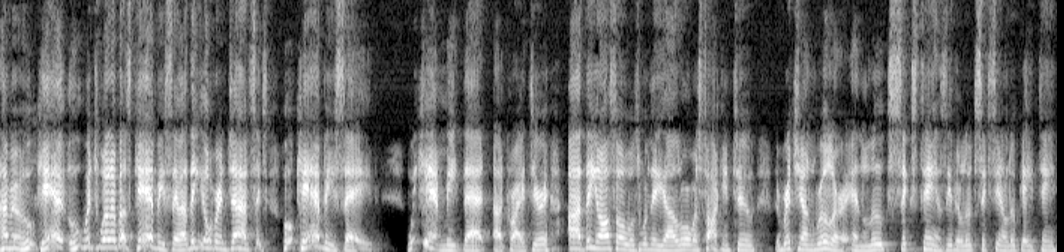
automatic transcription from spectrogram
I mean, who can, who, which one of us can be saved? I think over in John 6, who can be saved? We can't meet that uh, criteria. I think also was when the uh, Lord was talking to the rich young ruler in Luke 16. It's either Luke 16 or Luke 18.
